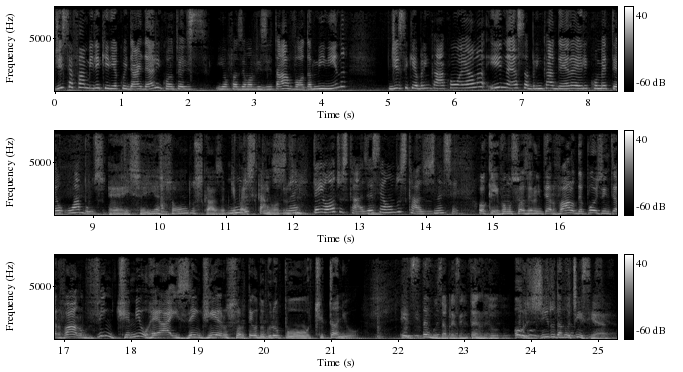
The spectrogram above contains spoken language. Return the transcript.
disse à família que iria cuidar dela enquanto eles iam fazer uma visita à avó da menina disse que ia brincar com ela e nessa brincadeira ele cometeu o abuso. É, isso aí é só um dos casos, porque um parece que casos, tem outros, né? né? Tem outros casos, esse é um dos casos, né, Célio? Ok, vamos fazer o um intervalo. Depois do intervalo, 20 mil reais em dinheiro, sorteio do grupo Titânio. Estamos apresentando o Giro da Notícia.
